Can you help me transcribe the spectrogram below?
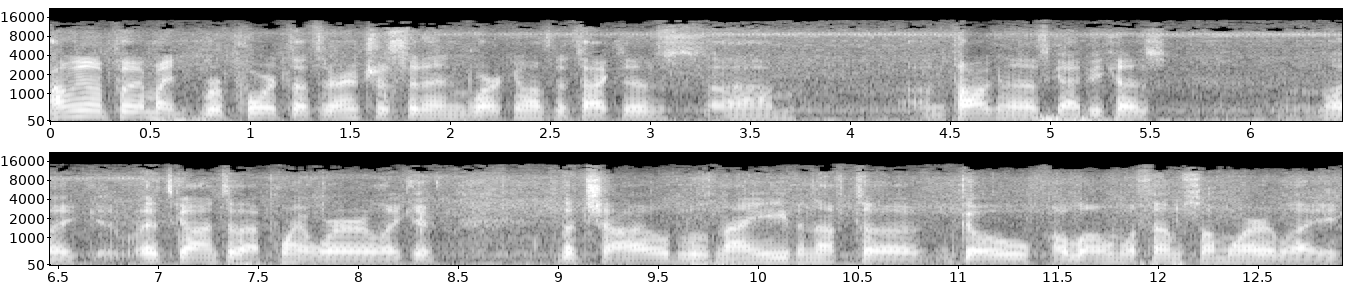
I'm gonna put in my report that they're interested in working with detectives. Um, I'm talking to this guy because like it's gotten to that point where like if the child was naive enough to go alone with him somewhere, like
